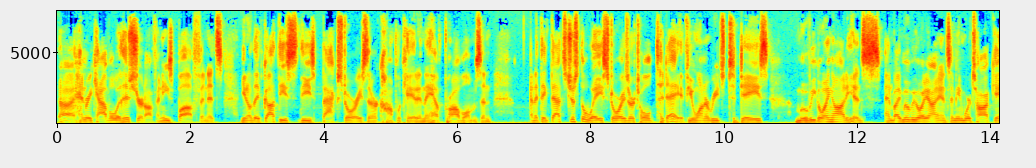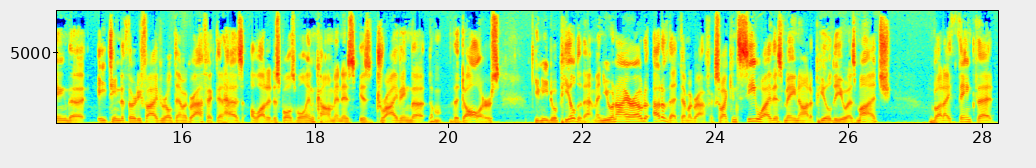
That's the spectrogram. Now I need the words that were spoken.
uh, Henry Cavill with his shirt off and he's buff, and it's you know they've got these these backstories that are complicated and they have problems, and and I think that's just the way stories are told today. If you want to reach today's movie going audience, and by movie going audience, I mean we're talking the 18 to 35 year old demographic that has a lot of disposable income and is is driving the the, the dollars. You need to appeal to them, and you and I are out out of that demographic, so I can see why this may not appeal to you as much. But I think that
